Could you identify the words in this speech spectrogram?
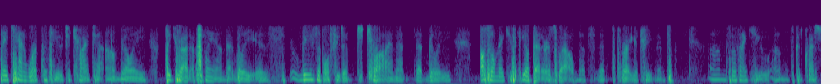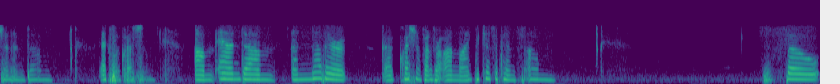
they can work with you to try to um, really figure out a plan that really is reasonable for you to, to try, and that that really also make you feel better as well. That's, that's throughout your treatment. Um, so thank you. Um, it's a good question and um, excellent question. And another uh, question from our online participants. So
